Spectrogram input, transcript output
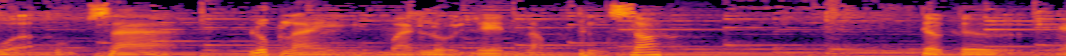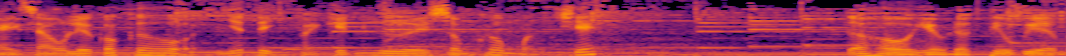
của mục gia Lúc này mà nổi lên lòng thương xót. Tiểu tử, Ngày sau nếu có cơ hội, Nhất định phải khiến ngươi sống không bằng chết. Tự hồ hiểu được tiêu viêm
